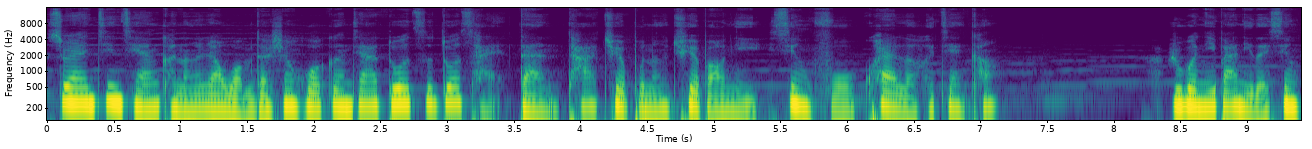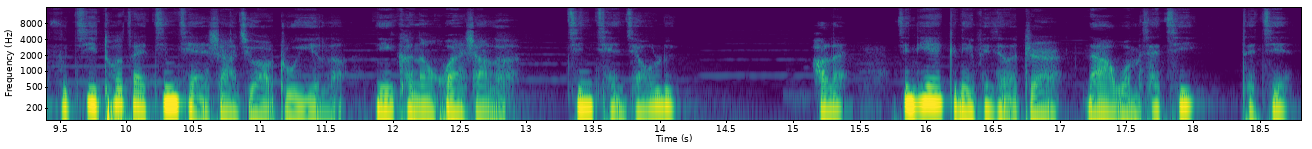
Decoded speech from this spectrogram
虽然金钱可能让我们的生活更加多姿多彩，但它却不能确保你幸福、快乐和健康。如果你把你的幸福寄托在金钱上，就要注意了。你可能患上了金钱焦虑。好了，今天跟您分享到这儿，那我们下期再见。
